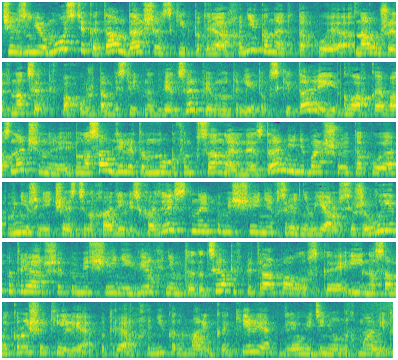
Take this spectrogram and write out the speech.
Через нее мостик, и там дальше скит патриарха Никона, это такое, снаружи это на церковь похоже, там действительно две церкви внутри этого скита, и главкой обозначены. Но на самом деле это многофункциональное здание небольшое такое. В нижней части находились хозяйственные помещения, в среднем ярусе жилые патриаршие помещения, в верхнем вот это церковь Петропавловская, и на самой крыше келья патриарха Никона, маленькая келья для уединенных молитв.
